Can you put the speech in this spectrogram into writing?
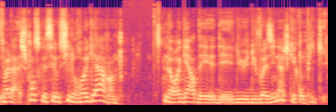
voilà, je pense que c'est aussi le regard, le regard des- des- du, du voisinage qui est compliqué.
